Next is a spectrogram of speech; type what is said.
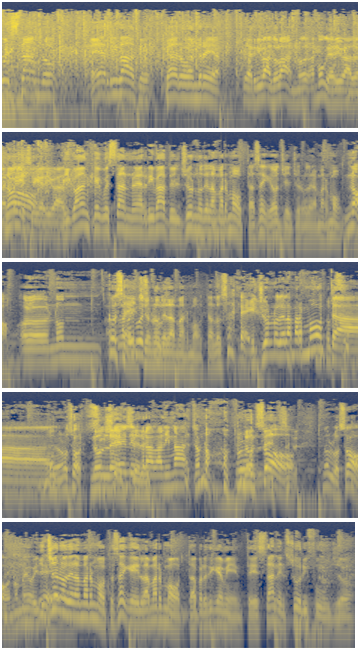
Quest'anno è arrivato, caro Andrea. È arrivato l'anno, a mo che è arrivato, è un mese che è arrivato. dico anche quest'anno è arrivato il giorno della marmotta. Sai che oggi è il giorno della marmotta? No, eh, non. Cos'è il l'avevo giorno escluso. della marmotta? Lo sai? Beh, il giorno della marmotta, Non lo so, Non si leggere. celebra l'animale. cioè, no, non, Non lo so, leggere. Non lo so, non ne ho idea. Il giorno della marmotta, sai che la marmotta praticamente sta nel suo rifugio.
